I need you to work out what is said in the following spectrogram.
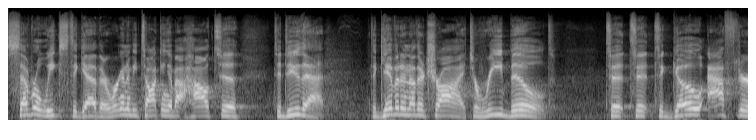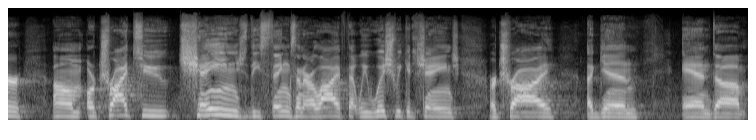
several weeks together. We're going to be talking about how to, to do that, to give it another try, to rebuild, to, to, to go after um, or try to change these things in our life that we wish we could change or try again. And um,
